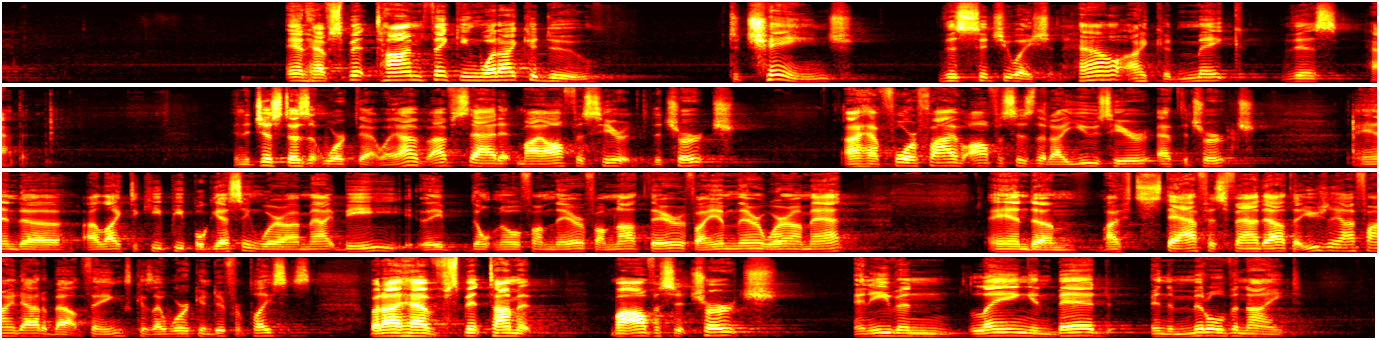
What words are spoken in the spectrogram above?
and have spent time thinking what I could do to change this situation, how I could make this happen. And it just doesn't work that way. I've, I've sat at my office here at the church. I have four or five offices that I use here at the church. And uh, I like to keep people guessing where I might be. They don't know if I'm there, if I'm not there, if I am there, where I'm at. And um, my staff has found out that usually I find out about things because I work in different places. But I have spent time at my office at church and even laying in bed in the middle of the night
